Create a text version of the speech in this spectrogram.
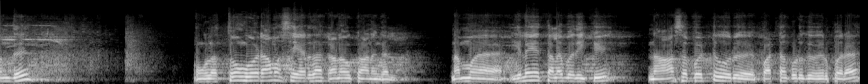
வந்து உங்களை தூங்க விடாமல் செய்யறதா கனவு காணுங்கள். நம்ம இளைய தளபதிக்கு நான் ஆசைப்பட்டு ஒரு பட்டம் கொடுக்க விரும்புகிறேன்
